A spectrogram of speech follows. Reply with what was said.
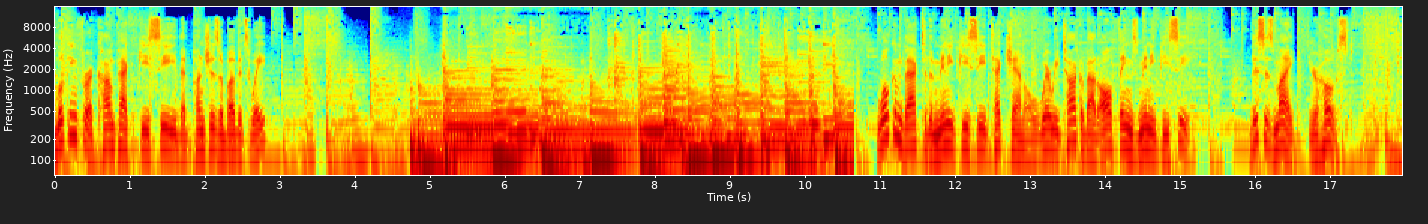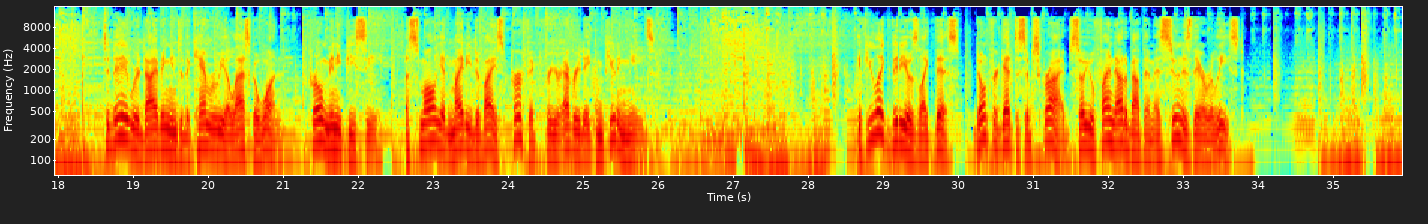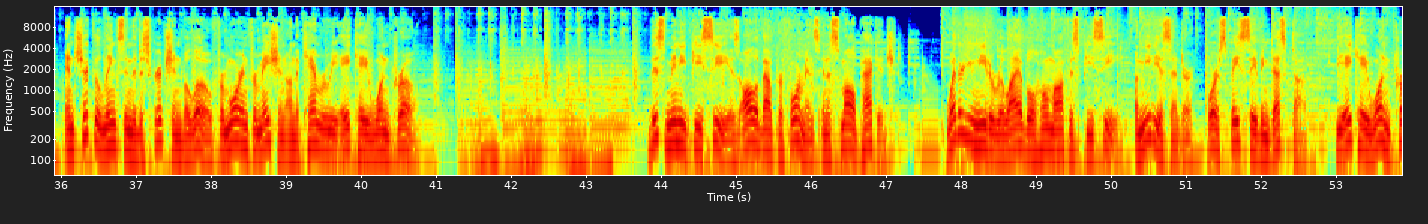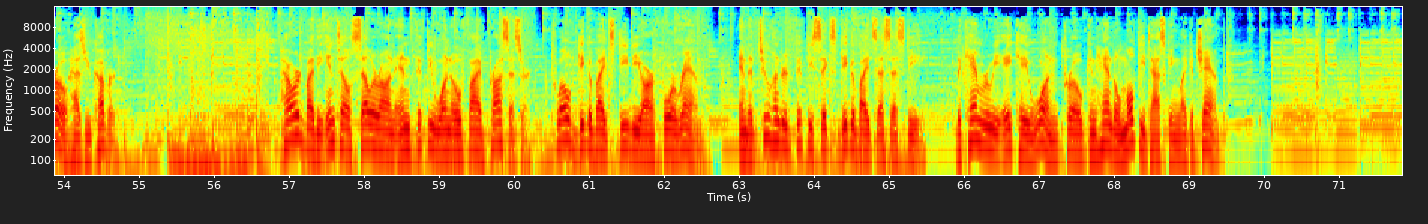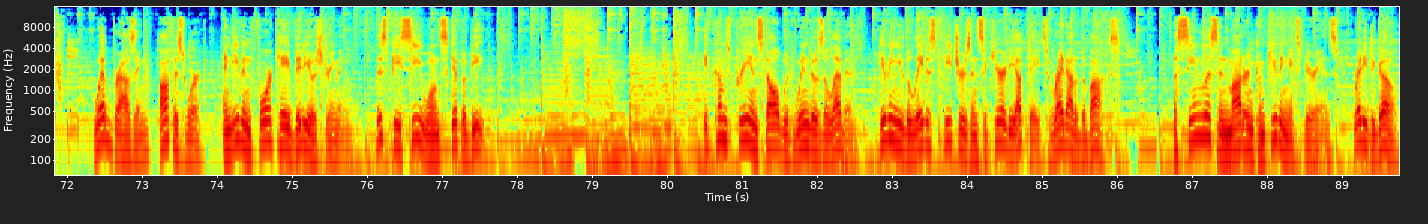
Looking for a compact PC that punches above its weight? Welcome back to the Mini PC Tech channel where we talk about all things Mini PC. This is Mike, your host. Today we're diving into the Kamrui AK1 Pro Mini PC, a small yet mighty device perfect for your everyday computing needs. If you like videos like this, don't forget to subscribe so you'll find out about them as soon as they are released. And check the links in the description below for more information on the Kamrui AK1 Pro. This mini PC is all about performance in a small package. Whether you need a reliable home office PC, a media center, or a space-saving desktop, the AK1 Pro has you covered. Powered by the Intel Celeron N5105 processor, 12GB DDR4 RAM, and a 256GB SSD, the Kamrui AK1 Pro can handle multitasking like a champ. Web browsing, office work, and even 4K video streaming, this PC won't skip a beat. It comes pre-installed with Windows 11, giving you the latest features and security updates right out of the box. A seamless and modern computing experience, ready to go.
